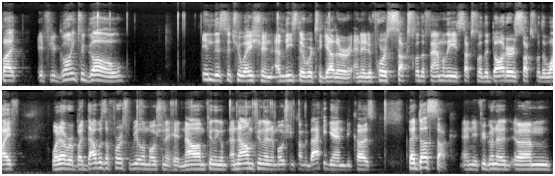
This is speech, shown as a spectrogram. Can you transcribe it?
but if you're going to go in this situation, at least they were together. And it, of course, sucks for the family, sucks for the daughters, sucks for the wife, whatever. But that was the first real emotion that hit. Now I'm feeling, and now I'm feeling that emotion coming back again because that does suck. And if you're gonna, um,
